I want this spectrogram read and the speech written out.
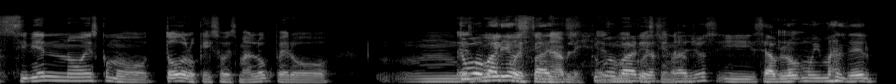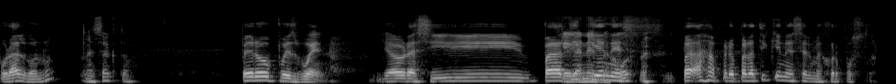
si bien no es como todo lo que hizo es malo, pero mm, tuvo es muy varios cuestionable. Tuvo varios fallos y se habló eh, muy mal de él por algo, ¿no? Exacto. Pero pues bueno, y ahora sí, para ti quién es, ajá, pero para ti quién es el mejor postor.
